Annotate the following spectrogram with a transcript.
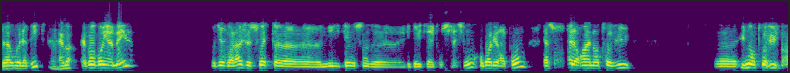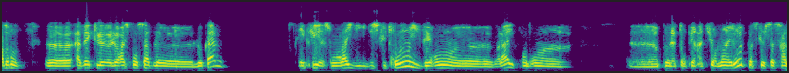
de là où elle habite. Elle, va, elle va envoyer un mail pour dire voilà, je souhaite euh, militer au sein de l'égalité et la réconciliation. On va lui répondre. Et à ce moment, elle aura une entrevue, euh, une entrevue, pardon, euh, avec le, le responsable local. Et puis à ce moment-là, ils, ils discuteront, ils verront, euh, voilà, ils prendront un, euh, un peu la température l'un et l'autre, parce que ça sera,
